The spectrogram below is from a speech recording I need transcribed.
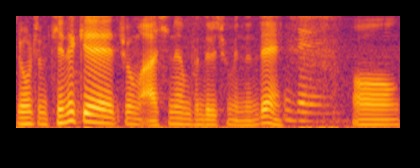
이런 걸 좀 뒤늦게 좀 아시는 분들이 좀 있는데 네. 어,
